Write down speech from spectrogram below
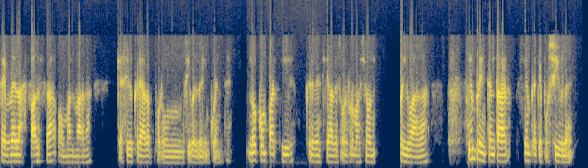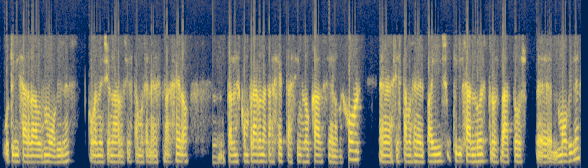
gemela falsa o malvada que ha sido creada por un ciberdelincuente. No compartir credenciales o información privada. Siempre intentar, siempre que posible, utilizar datos móviles, como he mencionado, si estamos en el extranjero, tal vez comprar una tarjeta SIM local sea lo mejor. Eh, si estamos en el país, utilizar nuestros datos eh, móviles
